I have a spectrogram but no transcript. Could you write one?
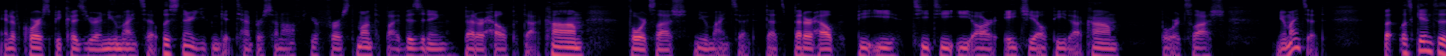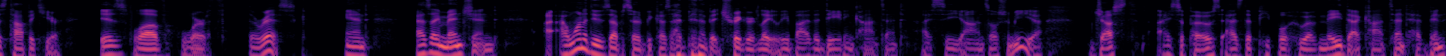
And of course, because you're a new mindset listener, you can get 10% off your first month by visiting betterhelp.com forward slash new mindset. That's betterhelp, B E T T E R H E L P.com forward slash new mindset. But let's get into this topic here is love worth the risk? And as I mentioned, I, I want to do this episode because I've been a bit triggered lately by the dating content I see on social media. Just, I suppose, as the people who have made that content have been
